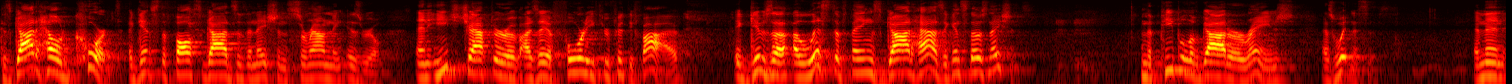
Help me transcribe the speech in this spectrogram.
Because God held court against the false gods of the nations surrounding Israel. And each chapter of Isaiah 40 through 55, it gives a, a list of things God has against those nations. And the people of God are arranged as witnesses. And then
